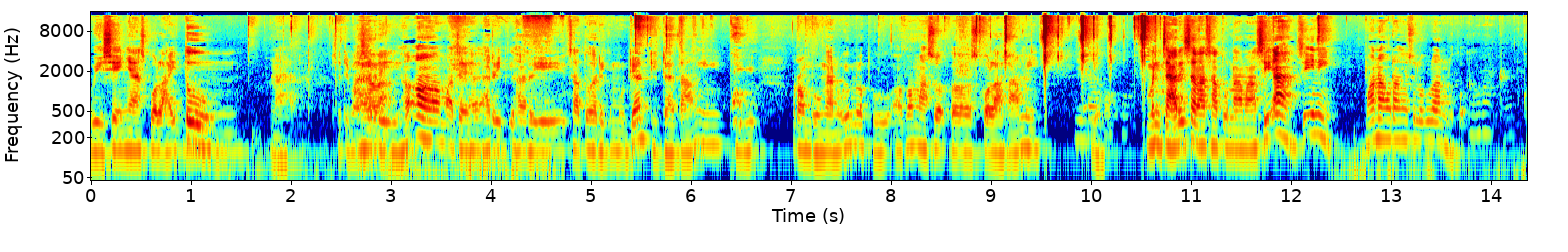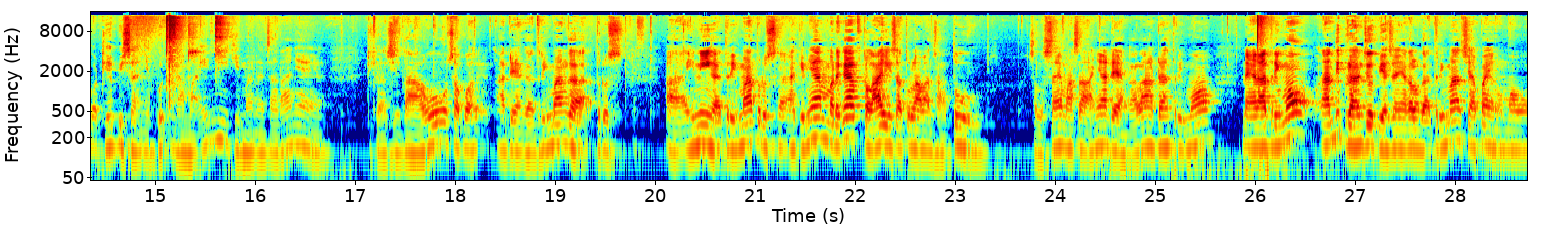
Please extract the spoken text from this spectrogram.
WC-nya sekolah itu. Nah jadi masalah. hari heeh, hari, hari hari satu hari kemudian didatangi di rombongan gue mlebu apa masuk ke sekolah kami. Mencari salah satu nama si A si ini. Mana orangnya keluar? Loh kok kok dia bisa nyebut nama ini? Gimana caranya ya? Dikasih tahu siapa ada yang nggak terima nggak? Terus ah, ini nggak terima terus akhirnya mereka kelahi satu lawan satu. Selesai masalahnya ada yang kalah udah terima. Nah era terima nanti berlanjut biasanya. Kalau nggak terima siapa yang mau?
